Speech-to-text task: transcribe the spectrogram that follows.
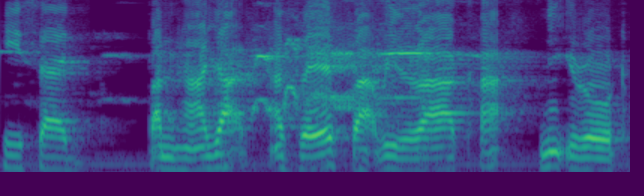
he said, ตัณหายะอเสสะวิราคะนิโรโท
